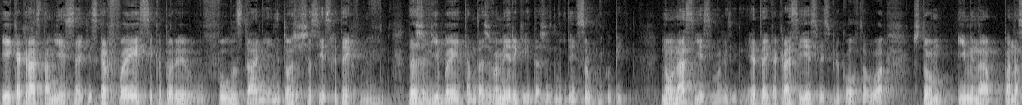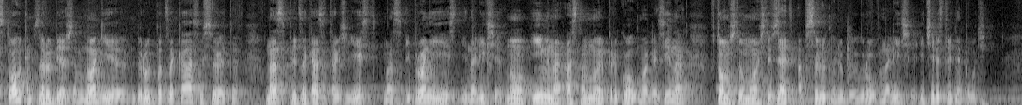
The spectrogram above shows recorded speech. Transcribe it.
И как раз там есть всякие скарфейсы, которые full издания, они тоже сейчас есть, хотя их даже в eBay, там даже в Америке даже нигде с рук не купить. Но у нас есть в магазине. Это как раз и есть весь прикол того, что именно по настолкам зарубежным многие берут под заказ и все это. У нас предзаказы также есть, у нас и брони есть, и наличие. Но именно основной прикол магазина в том, что вы можете взять абсолютно любую игру в наличии и через три дня получить.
